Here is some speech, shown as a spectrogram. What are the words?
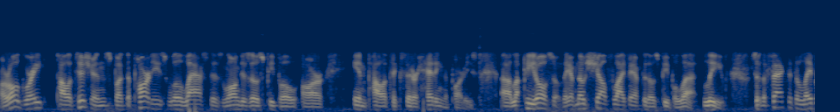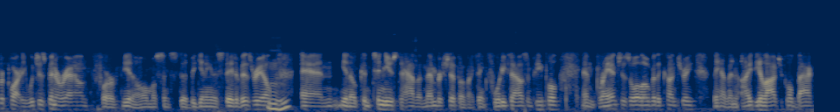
are all great politicians, but the parties will last as long as those people are in politics that are heading the parties. Uh, Lapid also, they have no shelf life after those people le- leave. So the fact that the Labor Party, which has been around for, you know, almost since the beginning of the State of Israel mm-hmm. and, you know, continues to have a membership of, I think, 40,000 people and branches all over the country, they have an ideological back,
